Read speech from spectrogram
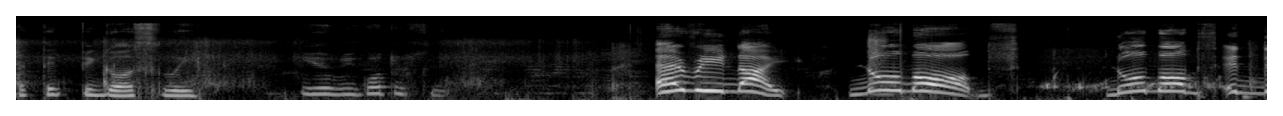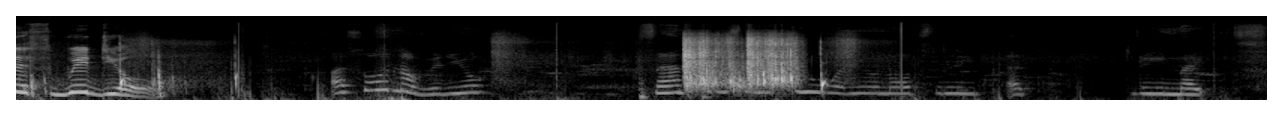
I think we go sleep. yeah, we go to sleep. Every night. No mobs. No mobs in this video. I saw in a video. Santa tells you when you not sleep at three nights.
